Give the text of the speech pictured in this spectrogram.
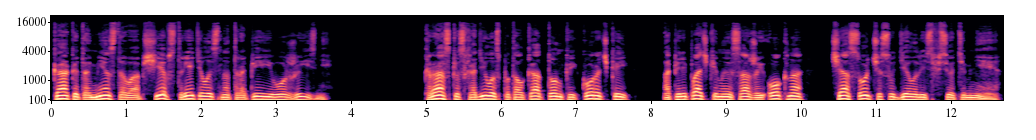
как это место вообще встретилось на тропе его жизни? Краска сходила с потолка тонкой корочкой, а перепачканные сажей окна час от часу делались все темнее.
